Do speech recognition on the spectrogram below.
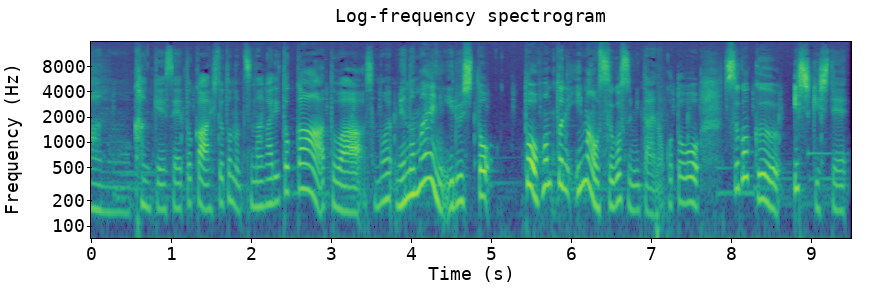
あの関係性とか人とのつながりとかあとはその目の前にいる人と本当に今を過ごすみたいなことをすごく意識して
